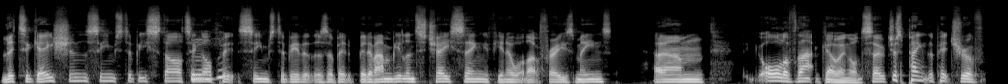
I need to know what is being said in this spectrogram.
litigation seems to be starting mm-hmm. up. It seems to be that there's a bit bit of ambulance chasing, if you know what that phrase means. Um, all of that going on. So just paint the picture of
